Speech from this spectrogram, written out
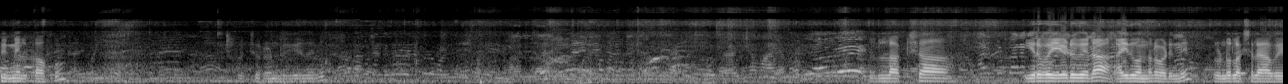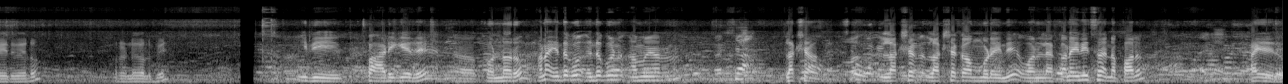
Female calf. వచ్చి రెండు గేదెలు. లక్ష ఇరవై ఏడు వేల ఐదు వందలు పడింది. రెండు లక్షల యాభై ఐదు వేలు. రెండు కలిపి. ఇది పాడిగేదే కొన్నారు. అన్న ఎంత ఎంత అమ్మారు లక్ష. లక్ష లక్షకు అమ్ముడైంది. వన్ ల్యాక్. అన్న ఎన్ని ఇస్తుంది అన్న పాలు? ఐదు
